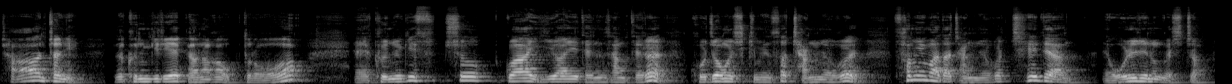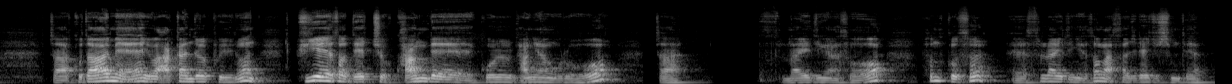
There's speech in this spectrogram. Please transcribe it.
천천히. 근 길이에 변화가 없도록 예, 근육이 수축과 이완이 되는 상태를 고정을 시키면서 장력을, 섬유마다 장력을 최대한 예, 올리는 것이죠. 자, 그 다음에 이 악관절 부위는 귀에서 내측 광대골 방향으로 자 슬라이딩해서 손끝을 예, 슬라이딩해서 마사지를 해주시면 돼요.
